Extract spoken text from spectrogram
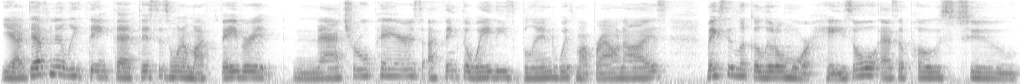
Yeah, I definitely think that this is one of my favorite natural pairs. I think the way these blend with my brown eyes makes it look a little more hazel as opposed to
